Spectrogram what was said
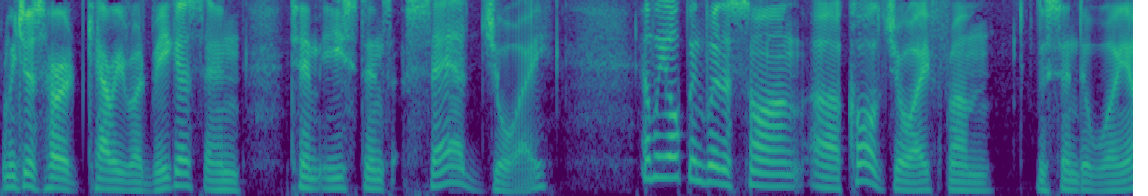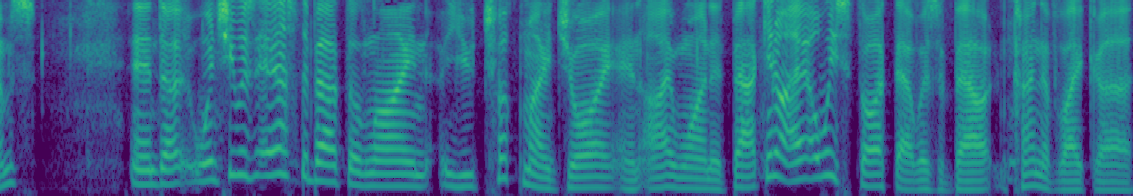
We just heard Carrie Rodriguez and Tim Easton's Sad Joy. And we opened with a song uh, called Joy from Lucinda Williams. And uh, when she was asked about the line, You took my joy and I want it back, you know, I always thought that was about kind of like a,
